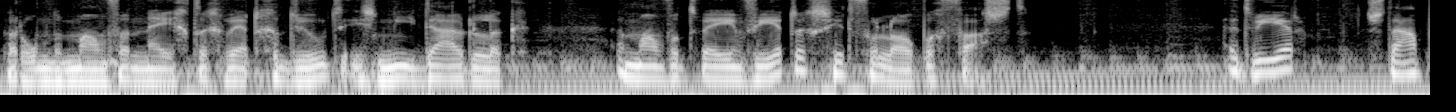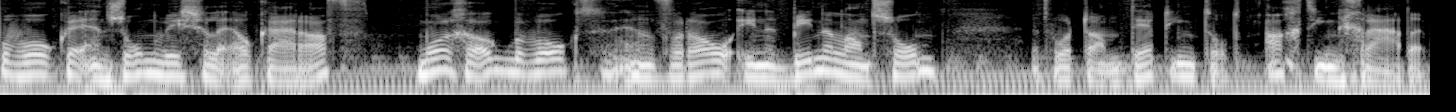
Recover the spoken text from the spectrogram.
Waarom de man van 90 werd geduwd is niet duidelijk. Een man van 42 zit voorlopig vast. Het weer, stapelwolken en zon wisselen elkaar af. Morgen ook bewolkt en vooral in het binnenland zon. Het wordt dan 13 tot 18 graden.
